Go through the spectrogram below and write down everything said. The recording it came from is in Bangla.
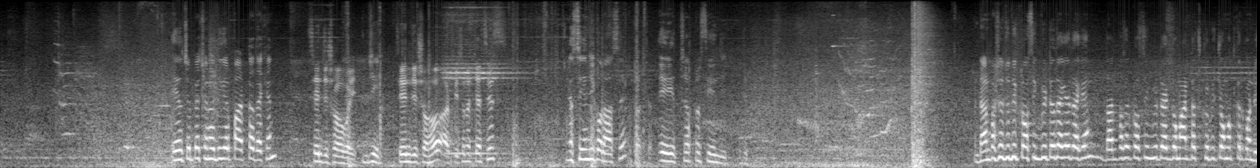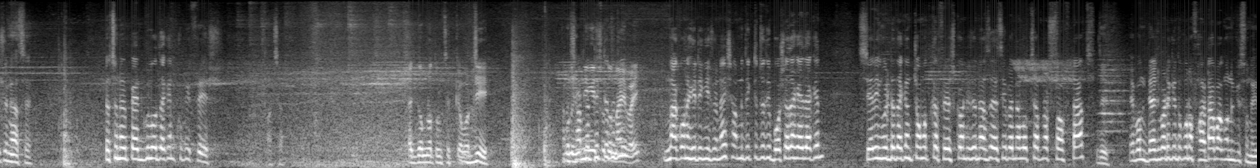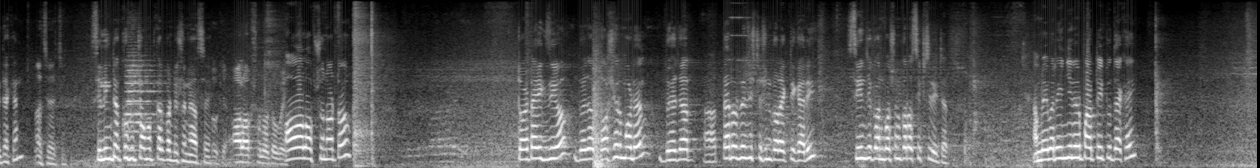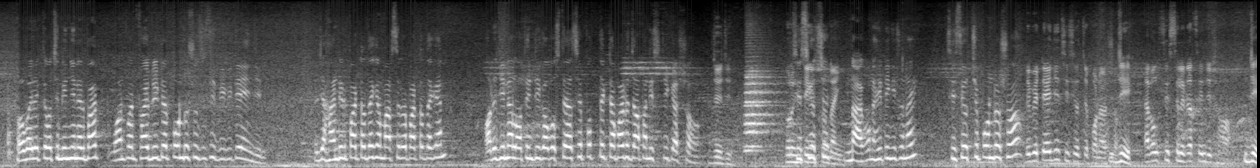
এই হচ্ছে পেছনের দিকের পার্টটা দেখেন। সিএনজি সহ ভাই। জি। সিএনজি সহ আর পিছনে চেসিস এটা সিএনজি করা আছে। আচ্ছা এই হচ্ছে আপনার সিএনজি জি। ডান পাশে যদি ক্রসিং ভিউটা দেখে দেখেন ডান পাশের ক্রসিং ভিউটা একদম আনটাচ খুবই চমৎকার কন্ডিশনে আছে। পেছনের প্যাডগুলো দেখেন খুবই ফ্রেশ আচ্ছা। একদম নতুন সিট কভার জি। সামনের তো নাই ভাই। না কোনো হিটিং ইস্যু নাই। সামনের দিকটা যদি বসে দেখায় দেখেন স্টিয়ারিং হুইলটা দেখেন চমৎকার ফ্রেশ কন্ডিশনে আছে এসি প্যানেল হচ্ছে আপনার সফট টাচ জি। এবং ড্যাশবোর্ডে কিন্তু কোনো ফাটা বা কোনো কিছু নেই দেখেন। আচ্ছা আচ্ছা। সিলিংটা খুবই চমৎকার কন্ডিশনে আছে। Okay all option auto all option auto Toyota Axio দু হাজার মডেল দু তেরো রেজিস্ট্রেশন করা একটি গাড়ি সিএনজি কনভার্সন করা সিক্সটি লিটার আমরা এবার ইঞ্জিনের পার্টটা একটু দেখাই। ও ভাই দেখতে পাচ্ছেন ইঞ্জিনের part one point five litre পনেরোশো সিসি বিবিটে ইঞ্জিন এই যে হান্ডির পার্টটা দেখেন মার্সেলের পার্টটা দেখেন। অরিজিনাল অথেন্টিক অবস্থায় আছে। প্রত্যেকটা পার্টে জাপানি স্টিকার সহ। জি জি। কোনো সিসি হিটিং হচ্ছে ইস্যু নাই। না কোনো হিটিং ইস্যু নাই। সিসি হচ্ছে পনেরোশো। বিবিটি ইঞ্জিন সিসি হচ্ছে পনেরোশো। জি। এবং সিক্সটি লিটার সিএনজি সহ। জি।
